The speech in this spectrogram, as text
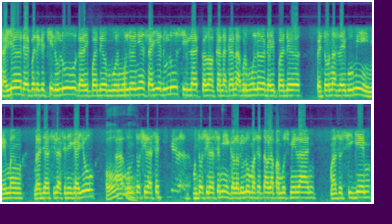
saya daripada kecil dulu daripada mula-mulanya saya dulu silat kalau kanak-kanak bermula daripada Petronas dari bumi memang belajar silat seni gayung Oh. uh, untuk silat seni untuk silat seni kalau dulu masa tahun 89 masa SEA Games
